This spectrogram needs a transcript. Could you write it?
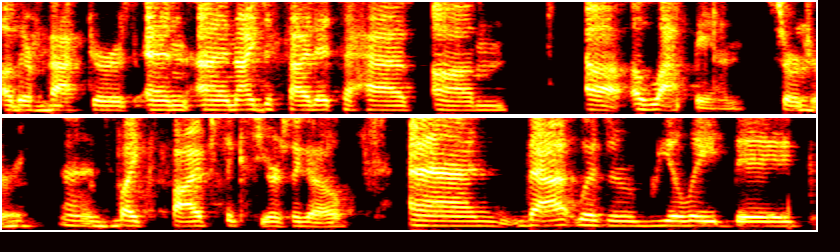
other mm-hmm. factors, and and I decided to have um, uh, a lap band surgery, mm-hmm. and it's mm-hmm. like five six years ago, and that was a really big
